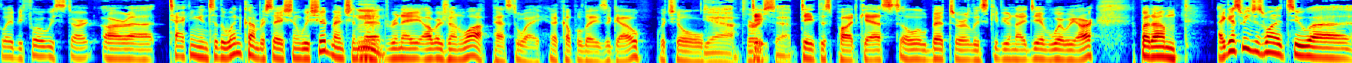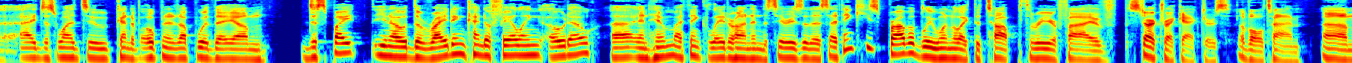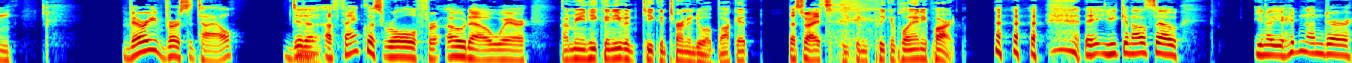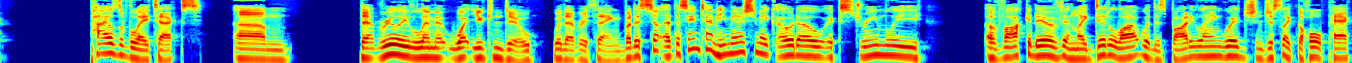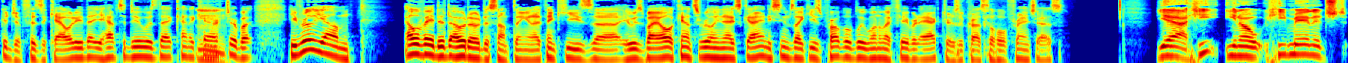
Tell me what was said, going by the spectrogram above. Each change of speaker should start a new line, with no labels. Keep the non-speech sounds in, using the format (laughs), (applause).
Clay, before we start our uh, tacking into the wind conversation, we should mention that Rene Auberjonois passed away a couple days ago, which will
Yeah, very
date,
sad.
date this podcast a little bit, or at least give you an idea of where we are. But um, I guess we just wanted to. Uh, I just wanted to kind of open it up with a um. Despite you know the writing kind of failing Odo uh, and him, I think later on in the series of this, I think he's probably one of like the top three or five Star Trek actors of all time. Um, very versatile. Did a, a thankless role for Odo, where
I mean, he can even he can turn into a bucket.
that's right.
He can he can play any part. (laughs)
you can also, you know, you're hidden under piles of latex um, that really limit what you can do with everything. But it's still at the same time, he managed to make Odo extremely evocative and like did a lot with his body language and just like the whole package of physicality that you have to do as that kind of character. But he really um elevated Odo to something, and I think he's uh, he was by all accounts a really nice guy, and he seems like he's probably one of my favorite actors across the whole franchise.
Yeah, he you know he managed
